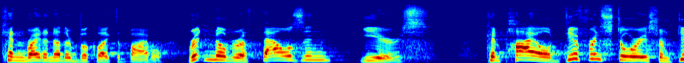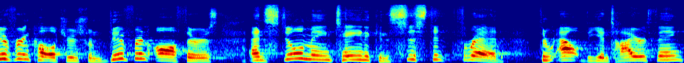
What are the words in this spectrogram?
can write another book like the Bible, written over a thousand years, compile different stories from different cultures, from different authors, and still maintain a consistent thread throughout the entire thing.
